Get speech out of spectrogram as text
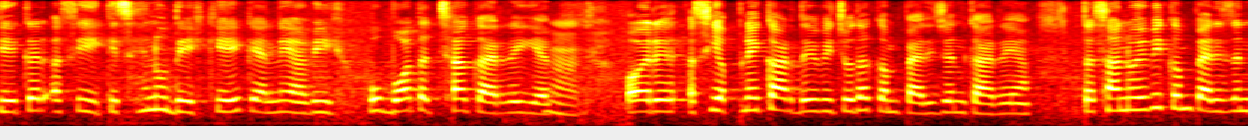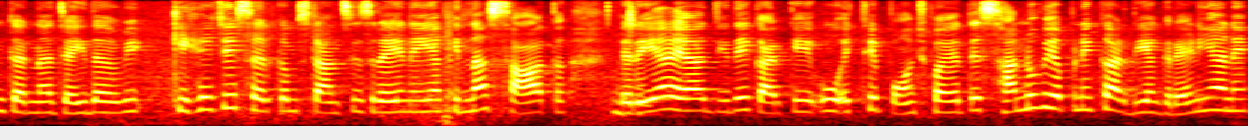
ਜੇਕਰ ਅਸੀਂ ਕਿਸੇ ਨੂੰ ਦੇਖ ਕੇ ਇਹ ਕਹਿੰਦੇ ਆ ਵੀ ਉਹ ਬਹੁਤ ਅੱਛਾ ਕਰ ਰਹੀ ਹੈ। ਔਰ ਅਸੀਂ ਆਪਣੇ ਘਰ ਦੇ ਵਿੱਚ ਉਹਦਾ ਕੰਪੈਰੀਜ਼ਨ ਕਰ ਰਹੇ ਹਾਂ ਤਾਂ ਸਾਨੂੰ ਇਹ ਵੀ ਕੰਪੈਰੀਜ਼ਨ ਕਰਨਾ ਚਾਹੀਦਾ ਵੀ ਕਿਹੇ ਜਿਹੇ ਸਰਕਮਸਟੈਂਸਸ ਰਹੇ ਨੇ ਜਾਂ ਕਿੰਨਾ ਸਾਥ ਰਿਹਾ ਆ ਜਿਹਦੇ ਕਰਕੇ ਉਹ ਇੱਥੇ ਪਹੁੰਚ ਪਾਇਆ ਤੇ ਸਾਨੂੰ ਵੀ ਆਪਣੇ ਘਰ ਦੀਆਂ ਗ੍ਰਹਿਣੀਆਂ ਨੇ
